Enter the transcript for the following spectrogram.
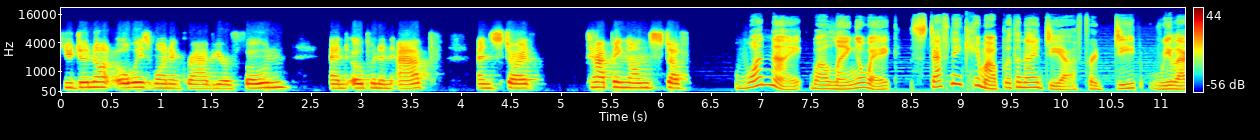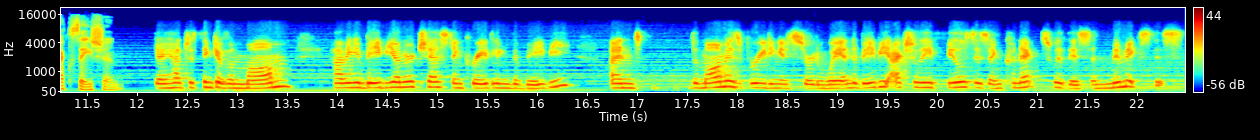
you do not always want to grab your phone and open an app and start tapping on stuff. One night, while laying awake, Stephanie came up with an idea for deep relaxation. I had to think of a mom having a baby on her chest and cradling the baby. And the mom is breathing in a certain way, and the baby actually feels this and connects with this and mimics this.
